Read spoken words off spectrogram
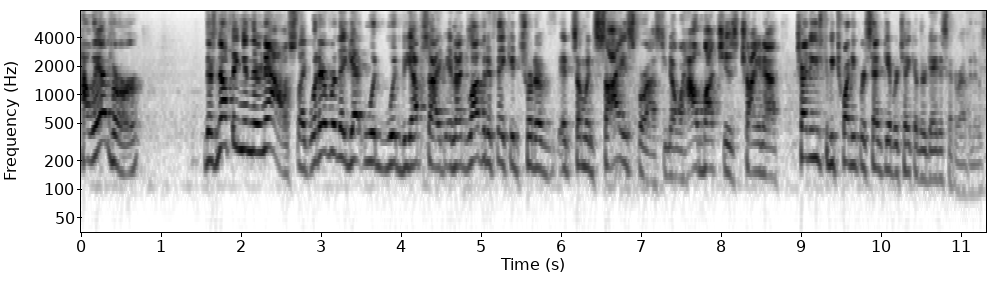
However, there's nothing in there now. It's like whatever they get would would be upside. And I'd love it if they could sort of at someone size for us. You know, how much is China? China used to be 20% give or take of their data center revenues.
